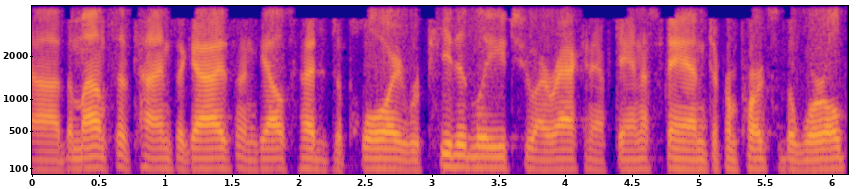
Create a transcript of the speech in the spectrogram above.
uh, the amounts of times the guys and gals have had to deploy repeatedly to Iraq and Afghanistan, different parts of the world.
